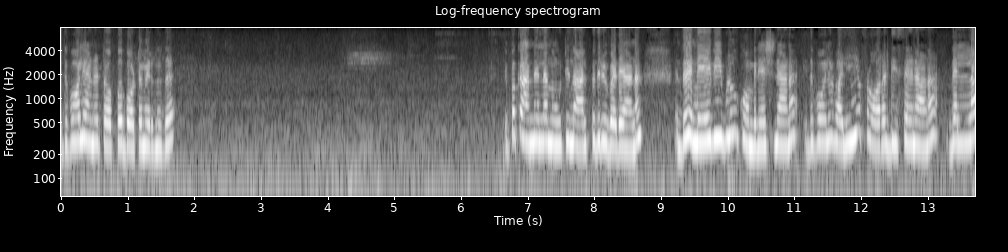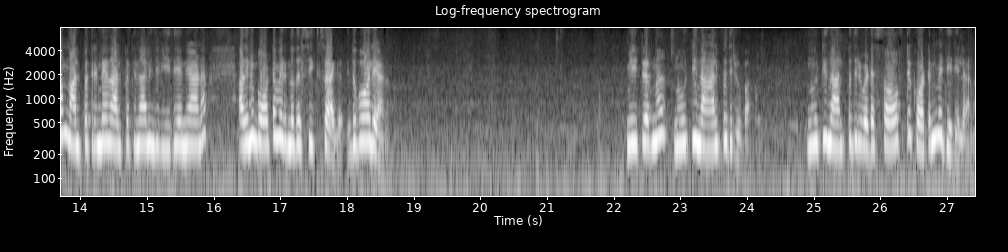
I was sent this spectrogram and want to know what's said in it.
ഇതുപോലെയാണ് ടോപ്പ് ബോട്ടം വരുന്നത്. ഇപ്പൊ കാണുന്നെല്ലാം നൂറ്റി നാൽപ്പത് രൂപയുടെയാണ്. ഇത് നേവി ബ്ലൂ കോമ്പിനേഷൻ ആണ്. ഇതുപോലെ വലിയ ഫ്ലോറൽ ഡിസൈൻ ആണ്. ഇതെല്ലാം നാൽപ്പത്തിരണ്ട് നാൽപ്പത്തിനാല് ഇഞ്ച് വീതി തന്നെയാണ്. അതിന് ബോട്ടം വരുന്നത് സിക്സ് ആഗ് ഇതുപോലെയാണ്. മീറ്ററിന് നൂറ്റി നാൽപ്പത് രൂപ. നൂറ്റി നാൽപ്പത് രൂപയുടെ സോഫ്റ്റ് കോട്ടൺ മെറ്റീരിയലാണ്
